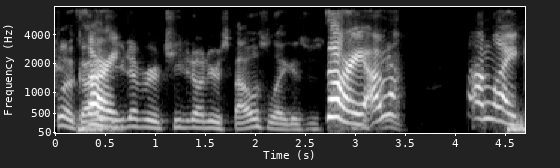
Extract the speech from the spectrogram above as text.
What, guys, Sorry. You never cheated on your spouse? Like, it's just. Sorry, I'm I'm like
